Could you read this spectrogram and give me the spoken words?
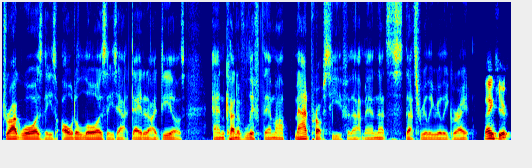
drug wars, these older laws, these outdated ideals, and kind of lift them up. Mad props to you for that, man. That's that's really really great. Thank you.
